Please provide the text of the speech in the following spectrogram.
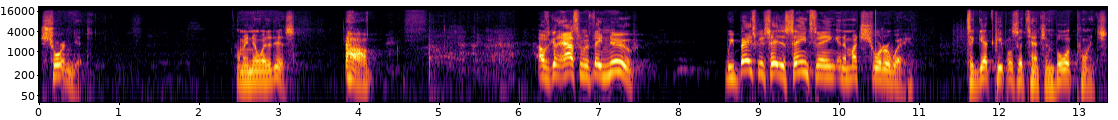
shortened it. How many know what it is? Oh, I was going to ask them if they knew. We basically say the same thing in a much shorter way to get people's attention, bullet points.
